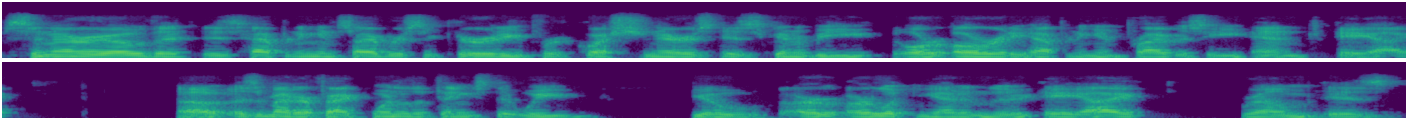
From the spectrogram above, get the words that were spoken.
scenario that is happening in cybersecurity for questionnaires is going to be or already happening in privacy and AI. Uh, as a matter of fact, one of the things that we you know are, are looking at in the AI realm is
